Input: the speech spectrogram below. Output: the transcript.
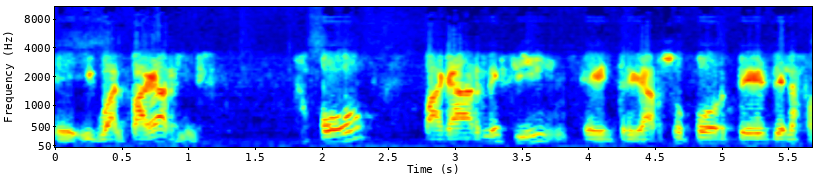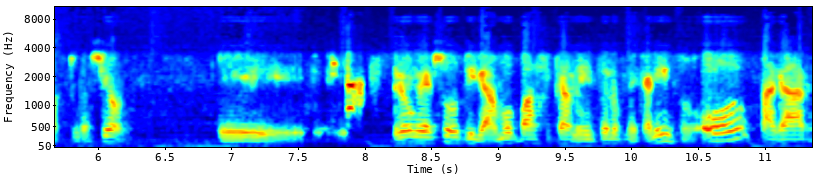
eh, igual pagarles. O pagarles eh, entregar soportes de la facturación eh, fueron esos, digamos, básicamente los mecanismos. O pagar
